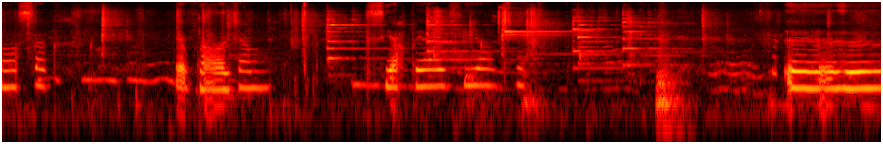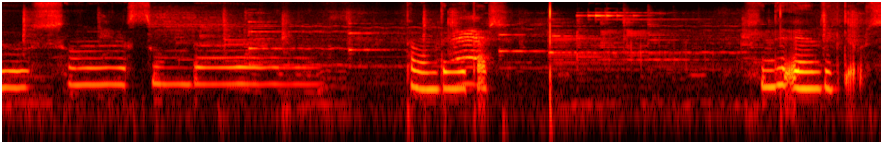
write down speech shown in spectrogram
alsak? Yok bunu alacağım. Siyah beyaz alacağım. Ee, sonrasında tamamdır yeter. Şimdi evimize gidiyoruz.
